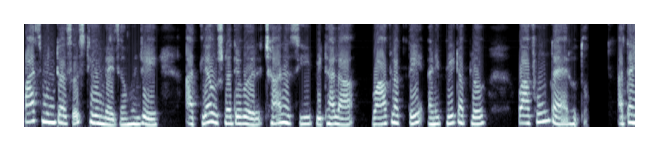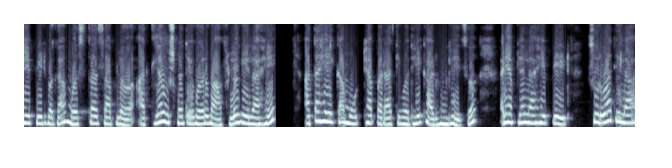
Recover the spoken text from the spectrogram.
पाच मिनिटं असंच ठेवून द्यायचं. म्हणजे आतल्या उष्णतेवर छान अशी पिठाला वाफ लागते आणि पीठ आपलं वाफवून तयार होतं. आता हे पीठ बघा मस्त असं आपलं आतल्या उष्णतेवर वाफलं गेलं आहे. आता हे एका मोठ्या परातीमध्ये काढून घ्यायचं. आणि आपल्याला हे पीठ सुरुवातीला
